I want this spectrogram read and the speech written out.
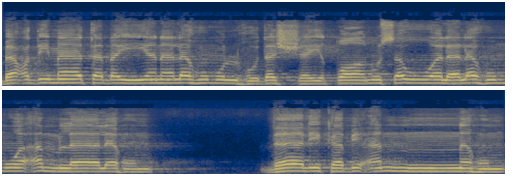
بعد ما تبين لهم الهدى الشيطان سول لهم وأملى لهم ذلك بأنهم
